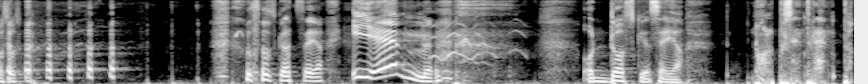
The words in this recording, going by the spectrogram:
och så ska... och så skulle han säga IGEN! och då skulle jag säga 0% ränta.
